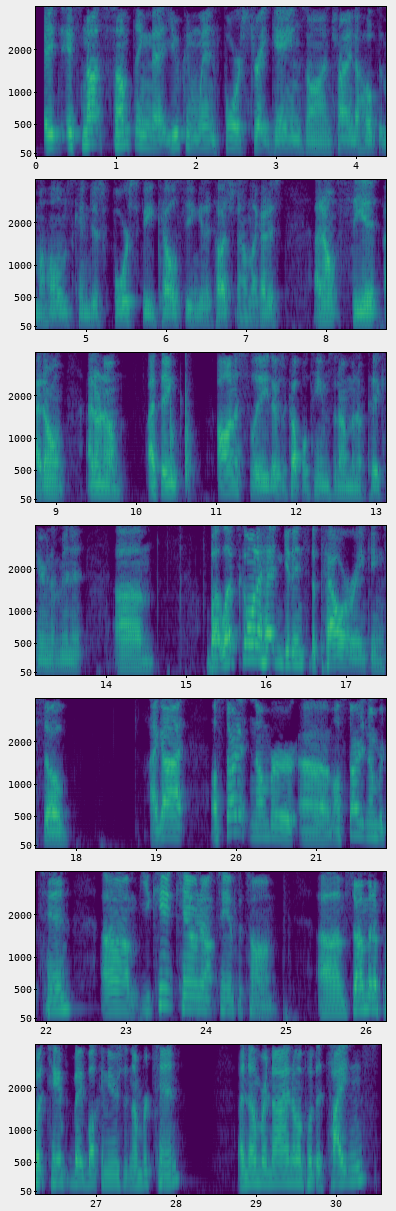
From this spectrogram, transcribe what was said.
it, it's not something that you can win four straight games on trying to hope that Mahomes can just force feed Kelce and get a touchdown. Like I just I don't see it. I don't I don't know. I think honestly there's a couple teams that I'm gonna pick here in a minute. Um, but let's go on ahead and get into the power rankings. So I got I'll start at number um, I'll start at number 10. Um, you can't count out Tampa Tom. Um, so I'm to put Tampa Bay Buccaneers at number 10. At number 9, I'm to put the Titans.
